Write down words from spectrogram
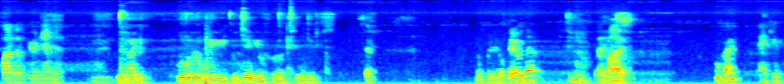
clog up your agenda. And I move that we continue for two weeks. Everybody okay with that? Aye. Okay. Thank you.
